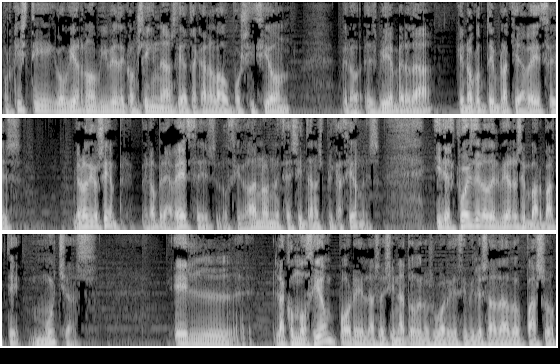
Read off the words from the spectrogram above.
porque este gobierno vive de consignas de atacar a la oposición, pero es bien verdad que no contempla que a veces, yo no digo siempre, pero hombre, a veces los ciudadanos necesitan explicaciones. Y después de lo del viernes en Barbate, muchas. La conmoción por el asesinato de los guardias civiles ha dado paso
